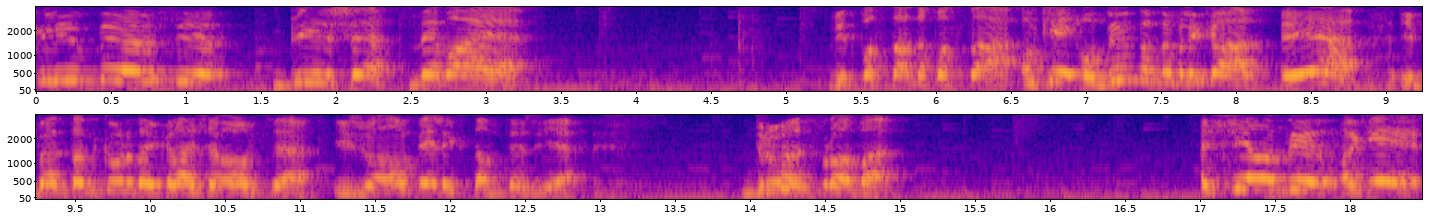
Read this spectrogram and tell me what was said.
Клінемсі! Більше немає! Від поста до поста. Окей, один на дублікат. Е! І Бентанкур найкраща опція. І Жоао Фелікс там теж є. Друга спроба. Ще один. Окей,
